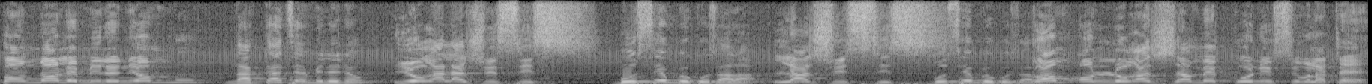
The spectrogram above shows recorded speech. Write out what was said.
Pendant le millénium, il y aura la justice. La justice. Comme on ne l'aura jamais connu sur la terre.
